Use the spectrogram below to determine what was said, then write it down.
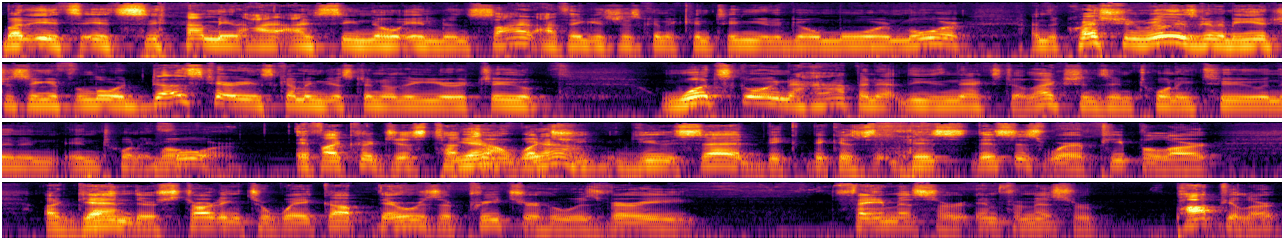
But it's it's. I mean, I, I see no end in sight. I think it's just going to continue to go more and more. And the question really is going to be interesting if the Lord does tarry is coming just another year or two. What's going to happen at these next elections in 22 and then in, in 24? If I could just touch Yeah, on what yeah. you, you said, because this this is where people are, again, they're starting to wake up. There was a preacher who was very famous or infamous or popular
